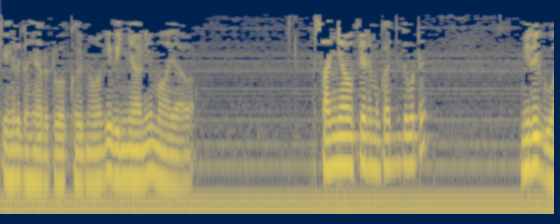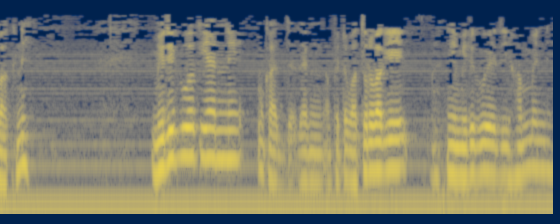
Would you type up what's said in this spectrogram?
කෙහෙල් ගහ යරටුවක් වෙනවා වගේ විඥානීය මායාවක්. සංඥාව කියන්නේ මොකද්ද එතකොට? මිරිගුවක් නේ. මිරිගුව කියන්නේ මොකද්ද? දැන් අපිට වතුර වගේ මේ මිරිගුවේදී හම්බෙන්නේ.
